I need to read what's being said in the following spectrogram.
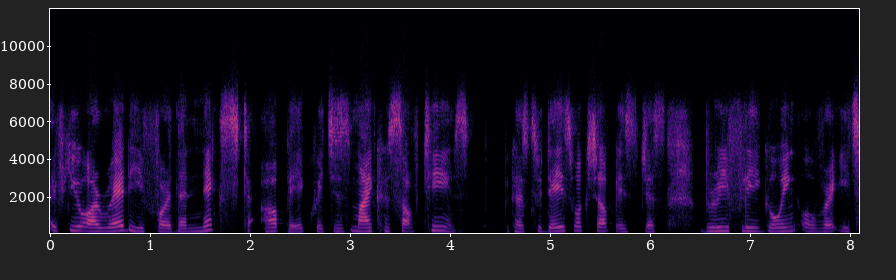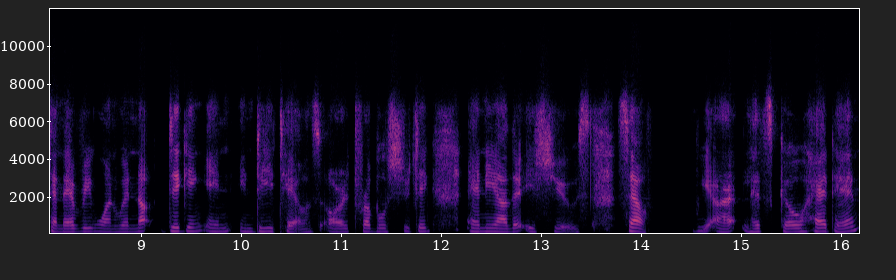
if you are ready for the next topic, which is Microsoft Teams, because today's workshop is just briefly going over each and every one. We're not digging in in details or troubleshooting any other issues. So we are, let's go ahead in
